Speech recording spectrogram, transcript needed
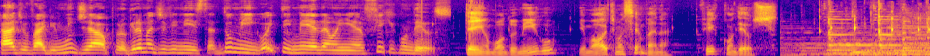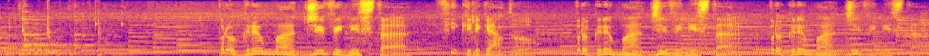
Rádio Vibe Mundial, programa Divinista, domingo, 8 e meia da manhã. Fique com Deus. Tenha um bom domingo e uma ótima semana. Fique com Deus. Programa Divinista. Fique ligado. Programa Divinista. Programa Divinista.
